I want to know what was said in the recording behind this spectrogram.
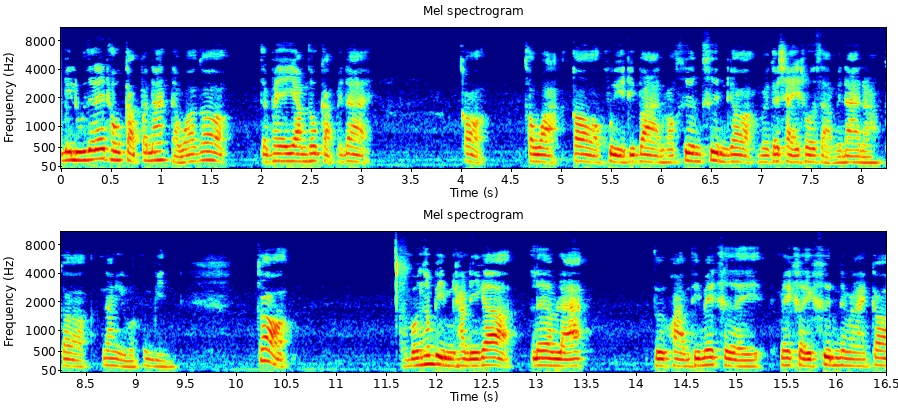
ไม่รู้จะได้โทรกลับปะนะแต่ว่าก็จะพยายามโทรกลับไม่ได้ ก็ สวะก็คุยที่บ้านเพราะเครื่องขึ้นก็มันก็ใช้โทรศัพท์ไม่ได้เนาะก็นั่งอยู่บนเครื่องบิน ก็บนเครื่องบินคราวนี้ก็เริ่มแล้วด้วยความที่ไม่เคยไม่เคยขึ้นใช่ไหมก็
